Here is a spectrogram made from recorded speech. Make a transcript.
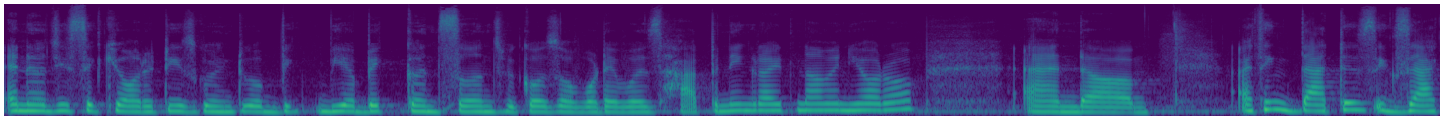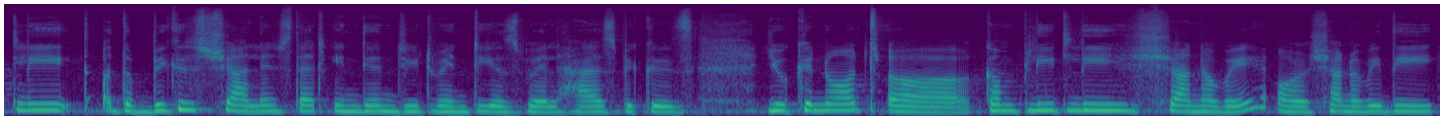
energy security is going to be a big concern because of whatever is happening right now in Europe. And um, I think that is exactly the biggest challenge that Indian G20 as well has because you cannot uh, completely shun away or shun away the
